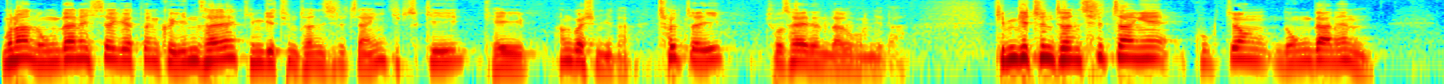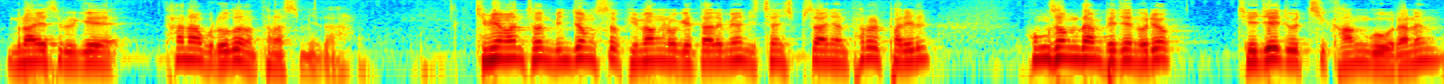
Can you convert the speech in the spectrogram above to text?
문화농단의 시작이었던 그 인사에 김기춘 전 실장이 깊숙이 개입한 것입니다. 철저히 조사해야 된다고 봅니다. 김기춘 전 실장의 국정농단은 문화예술계 탄압으로도 나타났습니다. 김영한 전 민정수석 비망록에 따르면 2014년 8월 8일 홍성담 배제 노력 제재 조치 강구라는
